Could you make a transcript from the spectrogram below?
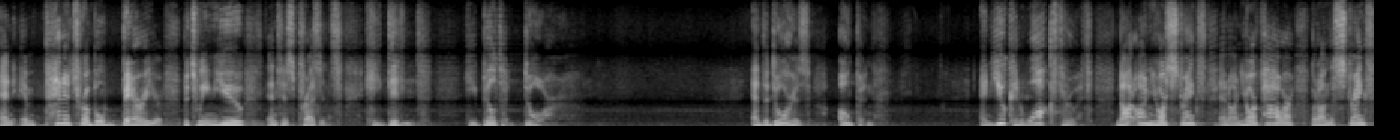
an impenetrable barrier between you and his presence. He didn't. He built a door. And the door is open, and you can walk through it, not on your strength and on your power, but on the strength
